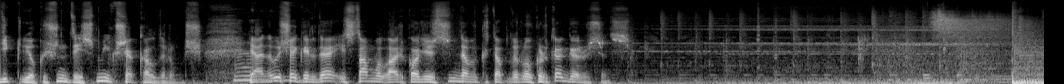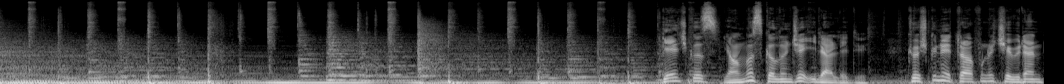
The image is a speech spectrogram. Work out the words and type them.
dik yokuşun da ismi Yüksek Kaldırımmış. Yani bu şekilde İstanbul arkeolojisini de bu kitapları okurken görürsünüz. Genç kız yalnız kalınca ilerledi. Köşkün etrafını çeviren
